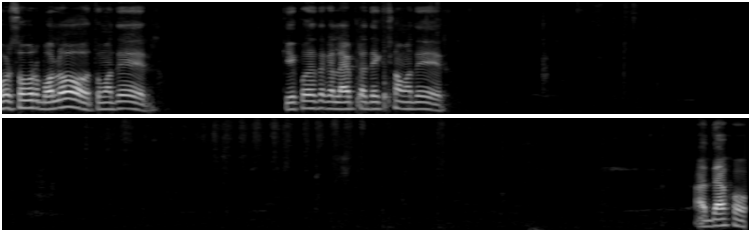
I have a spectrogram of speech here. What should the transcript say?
খবর সবর বলো তোমাদের। কে কোথা থেকে লাইভটা দেখছ আমাদের? আর দেখো,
